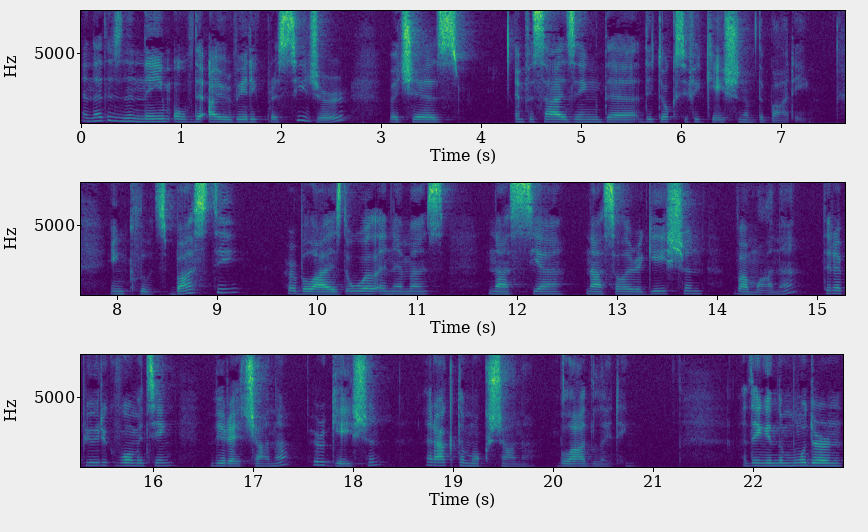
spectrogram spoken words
And that is the name of the Ayurvedic procedure, which is emphasizing the detoxification of the body. Includes basti, herbalized oil enemas, nasya, nasal irrigation, vamana, therapeutic vomiting, virechana, purgation, Rakta Mokshana, bloodletting. I think in the modern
